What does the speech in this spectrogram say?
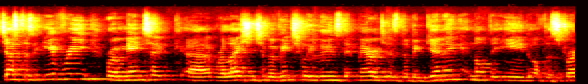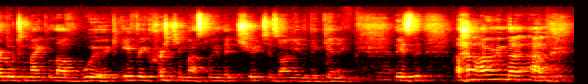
Just as every romantic uh, relationship eventually learns that marriage is the beginning, not the end, of the struggle to make love work, every Christian must learn that church is only the beginning. There's, I remember. Um,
